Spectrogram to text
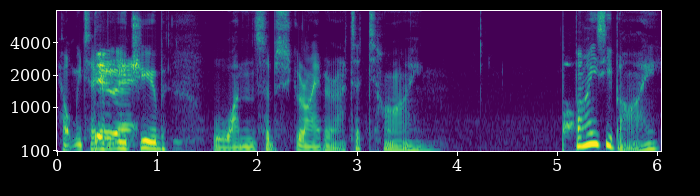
Help me take Do it. YouTube one subscriber at a time. Bye, bye.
